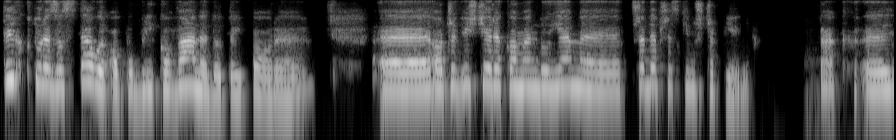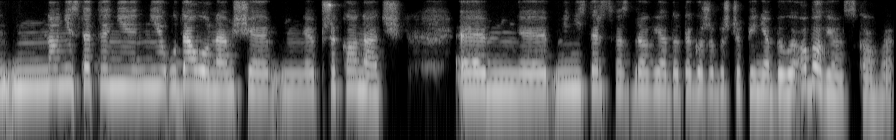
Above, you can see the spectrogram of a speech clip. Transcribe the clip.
tych, które zostały opublikowane do tej pory, e, oczywiście rekomendujemy przede wszystkim szczepienia. Tak, E, no niestety nie, nie udało nam się mm, przekonać Ministerstwa Zdrowia do tego, żeby szczepienia były obowiązkowe.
